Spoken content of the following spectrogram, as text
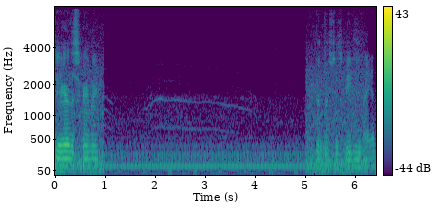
Do you hear the screaming? That must just be me. Very good.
